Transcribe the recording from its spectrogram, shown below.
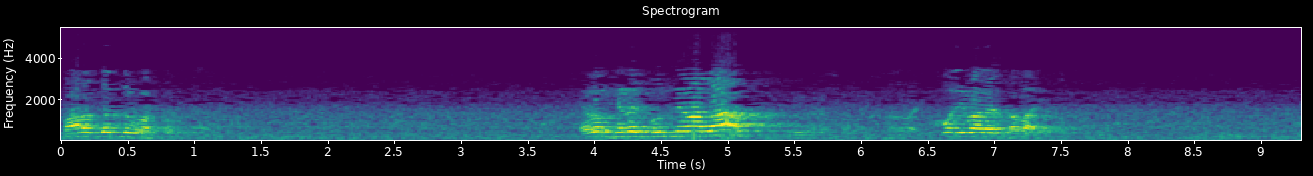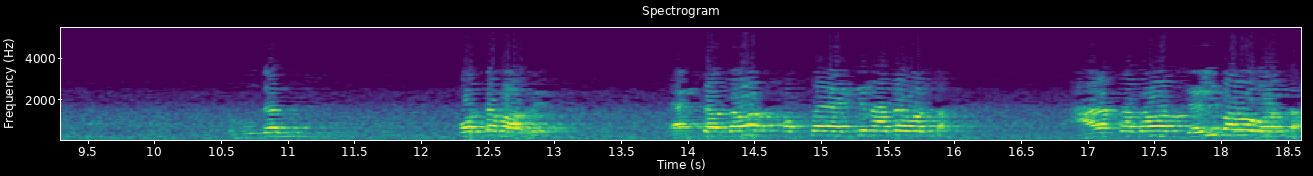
বারো, চোদ্দ ঘণ্টা। এবং সেটা শূন্যওয়ালা, পরিবারের সবাই। বুঝেন করতে পারবে একটা দাওয়াত সপ্তাহে একদিন, আধা ঘণ্টা। আর একটা দাওয়াত ডেলি বারো ঘণ্টা।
